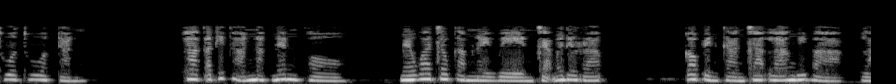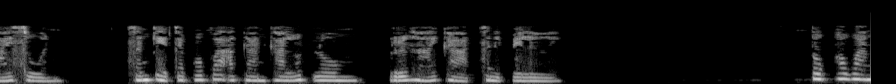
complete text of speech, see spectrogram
ทั่วๆกัน หากอธิษฐานหนักแน่นพอ แม้ว่าเจ้ากรรมในเวรจะไม่ได้รับ ก็เป็นการชะล้างวิบากหลายส่วน สังเกตจะพบว่าอาการคานลดลง หรือหายขาดสนิทไปเลย ตกผวัง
